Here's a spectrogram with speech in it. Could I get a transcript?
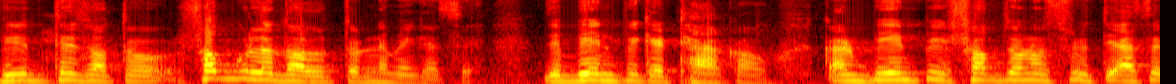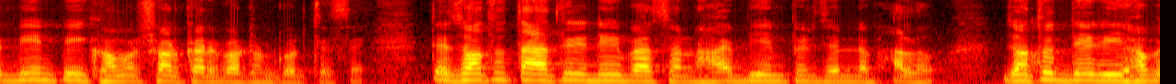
বিরুদ্ধে যত সবগুলো দল তো নেমে গেছে যে বিএনপিকে ঠেকাও। কারণ বিএনপির সব জনশ্রুতি আছে বিএনপি সরকার গঠন করতেছে। তো যত তাড়াতাড়ি নির্বাচন হয় বিএনপির জন্য ভালো। যত দেরি হবে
